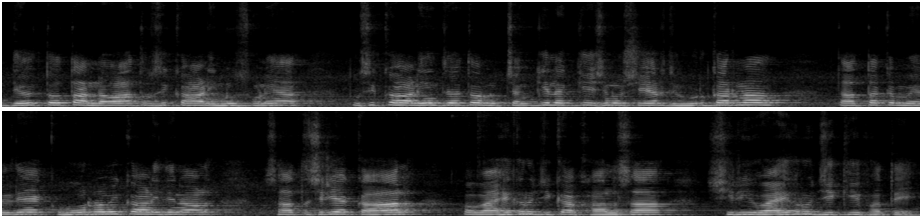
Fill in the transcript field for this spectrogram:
ਦਿਲ ਤੋਂ ਧੰਨਵਾਦ ਤੁਸੀਂ ਕਹਾਣੀ ਨੂੰ ਸੁਣਿਆ। ਤੁਸੀਂ ਕਹਾਣੀ ਜੇ ਤੁਹਾਨੂੰ ਚੰਗੀ ਲੱਗੀ, ਇਸ ਨੂੰ ਸ਼ੇਅਰ ਜਰੂਰ ਕਰਨਾ। ਤਦ ਤੱਕ ਮਿਲਦੇ ਹਾਂ ਇੱਕ ਹੋਰ ਨਵੀਂ ਕਹਾਣੀ ਦੇ ਨਾਲ। ਸਤਿ ਸ਼੍ਰੀ ਅਕਾਲ, ਵਾਹਿਗੁਰੂ ਜੀ ਕਾ ਖਾਲਸਾ, ਸ਼੍ਰੀ ਵਾਹਿਗੁਰੂ ਜੀ ਕੀ ਫਤਿਹ।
